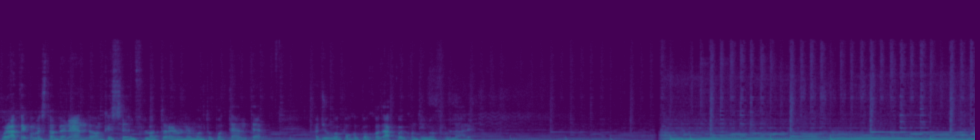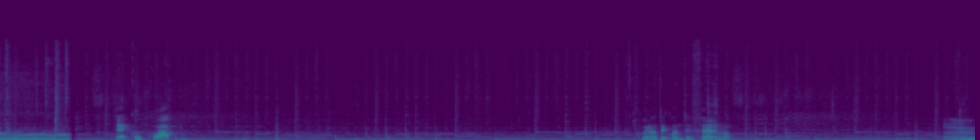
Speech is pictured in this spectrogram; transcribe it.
Guardate come sta avvenendo, anche se il frullatore non è molto potente. Aggiungo poco poco d'acqua e continuo a frullare. Ecco qua. Guardate quanto è fermo. Mm,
